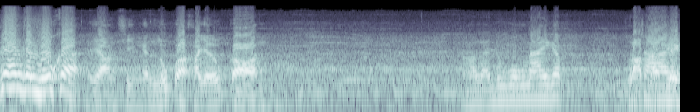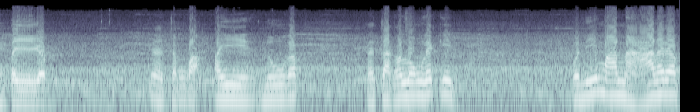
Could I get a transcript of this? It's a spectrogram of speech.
แย่งกันลุกอะพยายามชิงกันลุกว่าใครจะลุกก่อนเอาละดูวงในครับรับชารับยเร่งตีครับเนี่ยจังหวะตีดูครับ แต่จากอลงค์เล็กนี่วันนี้มาหนานะครับ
